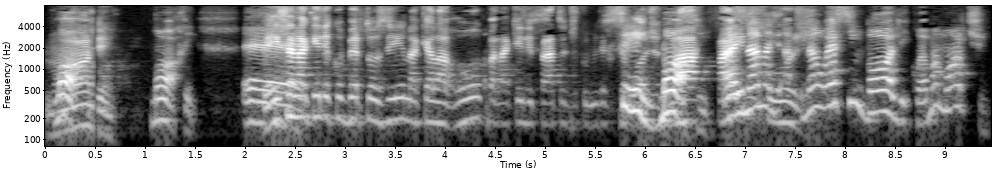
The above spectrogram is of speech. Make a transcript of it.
Morre. Morre. É... Pensa naquele cobertorzinho, naquela roupa, naquele prato de comida que Sim, você pode morre. Doar, Aí, na, não é simbólico, é uma morte.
